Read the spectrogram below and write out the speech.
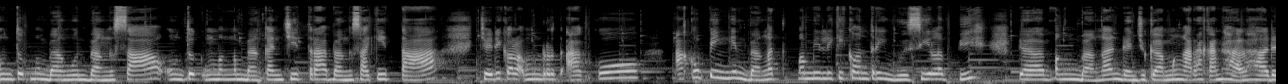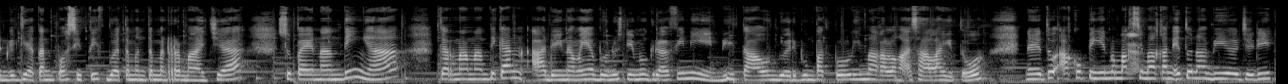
untuk membangun bangsa, untuk mengembangkan citra bangsa kita. Jadi kalau menurut aku aku pingin banget memiliki kontribusi lebih dalam pengembangan dan juga mengarahkan hal-hal dan kegiatan positif buat teman-teman remaja supaya nantinya karena nanti kan ada yang namanya bonus demografi nih di tahun 2045 kalau nggak salah itu. Nah itu aku pingin memaksimalkan itu Nabil. Jadi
